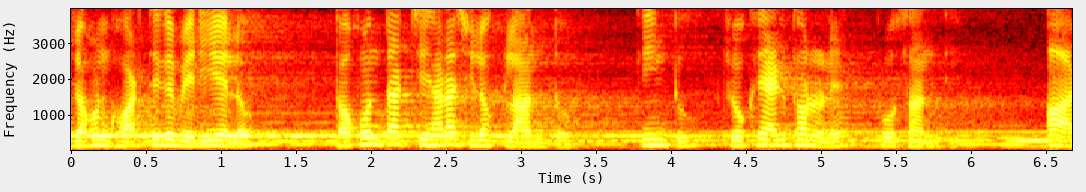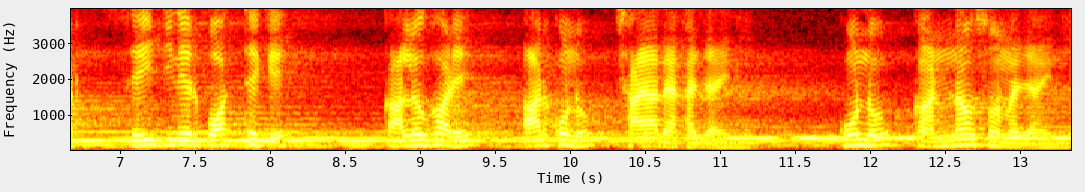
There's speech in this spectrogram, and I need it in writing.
যখন ঘর থেকে বেরিয়ে এলো, তখন তার চেহারা ছিল ক্লান্ত, কিন্তু চোখে এক ধরনের প্রশান্তি। আর সেই দিনের পর থেকে কালো ঘরে আর কোনো ছায়া দেখা যায়নি, কোনো কান্নাও শোনা যায়নি।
